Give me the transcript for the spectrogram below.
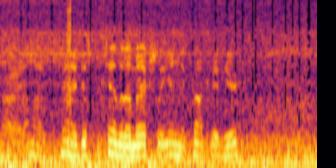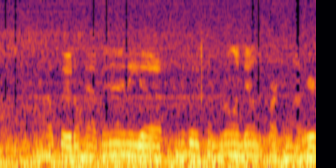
Alright, I'm going to kind of just pretend that I'm actually in the cockpit here. And hopefully I don't have any uh, anybody come rolling down the parking lot here.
